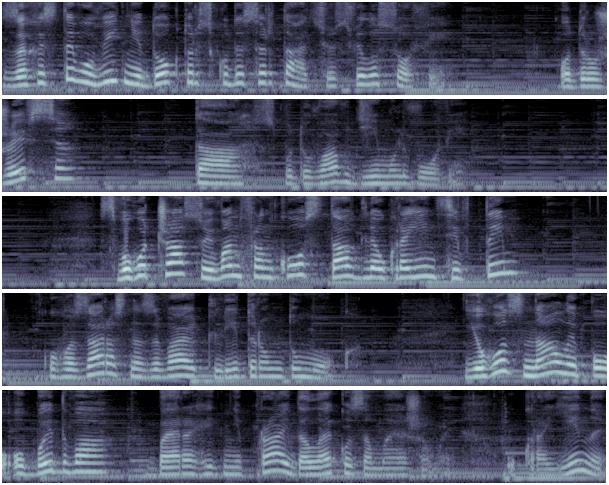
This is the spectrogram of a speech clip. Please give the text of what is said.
Захистив у відні докторську дисертацію з філософії, одружився та збудував дім у Львові. Свого часу Іван Франко став для українців тим, кого зараз називають лідером думок. Його знали по обидва береги Дніпра й далеко за межами України,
